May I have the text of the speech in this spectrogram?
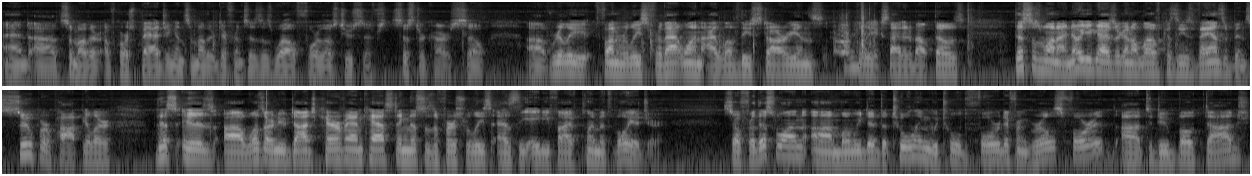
and uh, some other, of course, badging and some other differences as well for those two sister cars. So uh, really fun release for that one. I love these Starions. Really excited about those. This is one I know you guys are going to love because these vans have been super popular. This is uh, was our new Dodge Caravan casting. This is the first release as the 85 Plymouth Voyager. So for this one, um, when we did the tooling, we tooled four different grills for it uh, to do both Dodge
